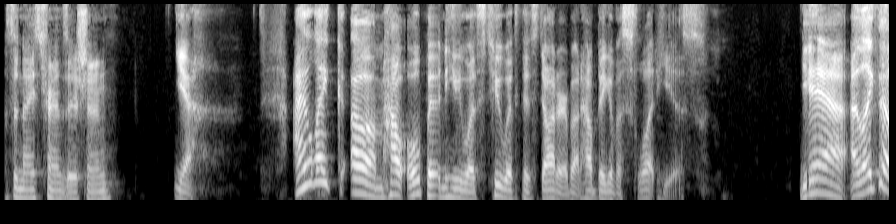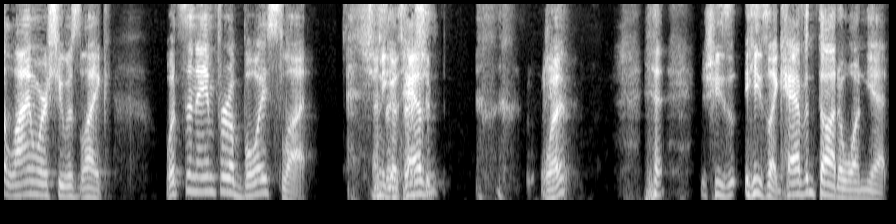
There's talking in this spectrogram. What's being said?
it's a nice transition. Yeah. I like um how open he was too with his daughter about how big of a slut he is. Yeah, I like that line where she was like, "What's the name for a boy slut?" She's And he like, goes, "Has- should-" what? She's he's like, haven't thought of one yet.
